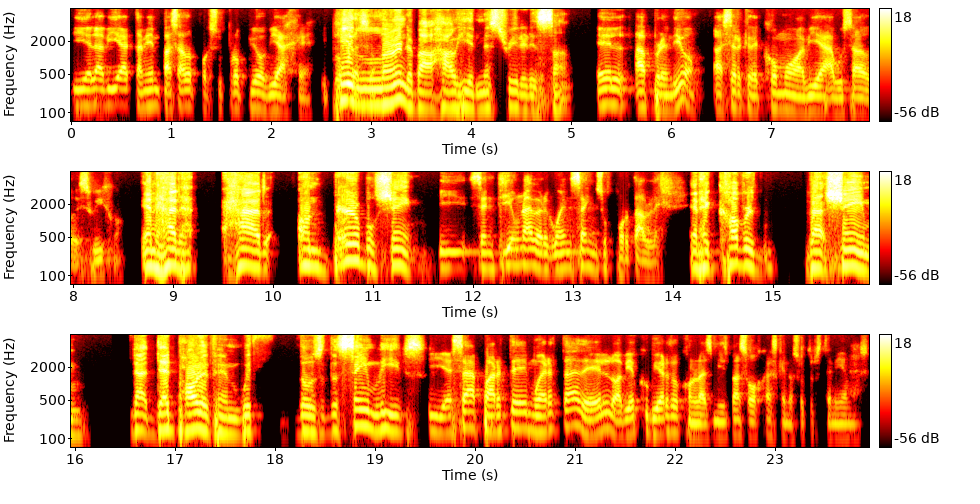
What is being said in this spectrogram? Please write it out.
y él había también pasado por su propio viaje. y he had learned about how he had mistreated his son. Él aprendió acerca de cómo había abusado de su hijo. And had had unbearable shame. Y sentía una vergüenza insoportable. And had covered that shame, that dead part of him with those the same leaves. y esa parte muerta de él lo había cubierto con las mismas hojas que nosotros teníamos.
